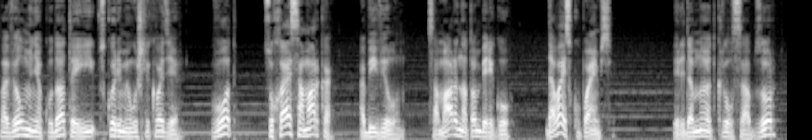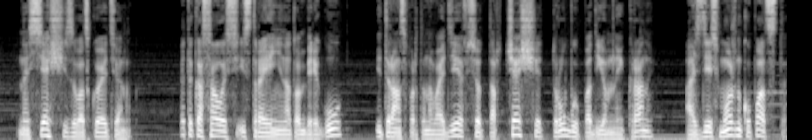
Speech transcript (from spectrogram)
Повел меня куда-то, и вскоре мы вышли к воде. «Вот, сухая Самарка», — объявил он. «Самара на том берегу. Давай искупаемся». Передо мной открылся обзор, носящий заводской оттенок. Это касалось и строений на том берегу, и транспорта на воде, все торчащее, трубы, подъемные краны. А здесь можно купаться-то?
